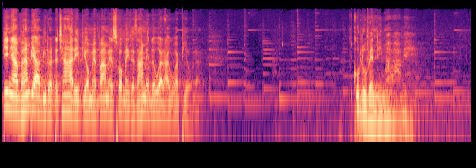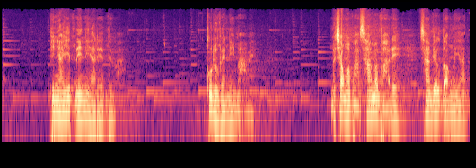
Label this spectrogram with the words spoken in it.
ပညာဗန်းပြပြီးတော့တခြားဟာတွေပြောမယ်ပါမယ်ဆော့မယ်ကစားမယ်လုပ်ရတာကပြောတာကိုလိုပဲနေမှာပါပဲပညာရေးသင်နေရတဲ့သူဟာကိုလိုပဲနေမှာပဲ မချောက်မပါစားမပါတဲ့ဆံပြုတ်တောက်နေရတယ်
